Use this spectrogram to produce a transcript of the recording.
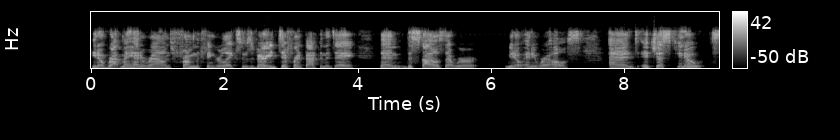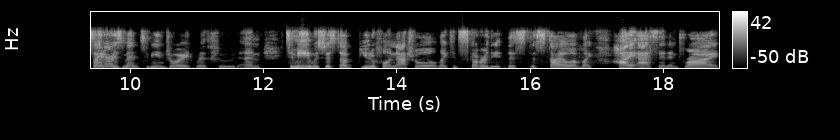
you know, wrap my head around from the Finger Lakes. It was very different back in the day than the styles that were, you know, anywhere else. And it just, you know, cider is meant to be enjoyed with food. And to me, it was just a beautiful and natural, like to discover the this this style of like high acid and dry,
